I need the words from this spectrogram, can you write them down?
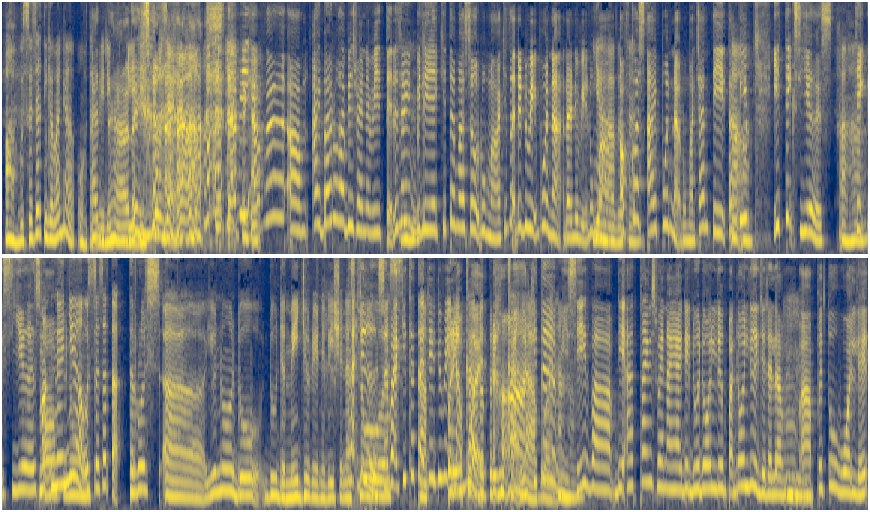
Ah, Ustazah tinggal mana? Oh, tak boleh di, di tak- disclose kan? Ah. Tapi Okay. apa um, I baru habis renovated Mhm. bila kita masuk rumah Kita tak ada duit pun nak renovate rumah Ya, Of course I pun nak rumah cantik Tapi Ah, it takes years Aha. Takes years of Maknanya you know, Ustazah tak terus uh, You know Do do the major renovation tak as ada slow sebab kita tak ada ah, duit nak peringkat buat. berperingkat Ha, lah kita buat. we Aha. save up. There are times when I ada 2 dolar, 4 dolar je dalam Mhm. apa tu wallet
